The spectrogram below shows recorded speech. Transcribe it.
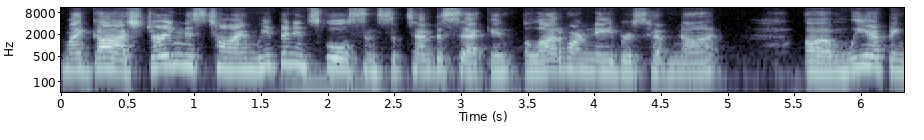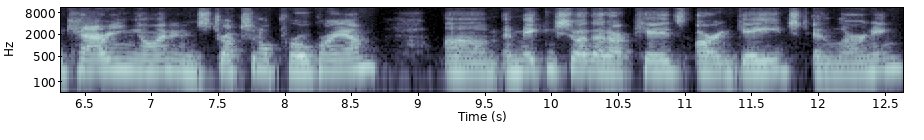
My gosh, during this time, we've been in school since September 2nd. A lot of our neighbors have not. Um, we have been carrying on an instructional program um, and making sure that our kids are engaged and learning.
